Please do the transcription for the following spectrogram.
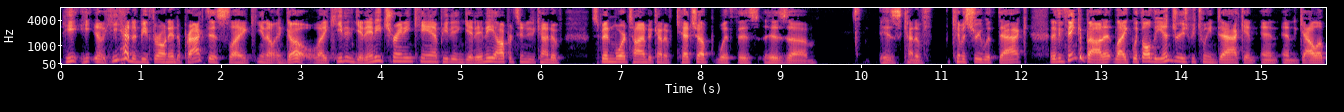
he he you know, he had to be thrown into practice like you know and go. Like he didn't get any training camp. He didn't get any opportunity to kind of spend more time to kind of catch up with his his um his kind of chemistry with Dak. And if you think about it like with all the injuries between Dak and and, and Gallup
